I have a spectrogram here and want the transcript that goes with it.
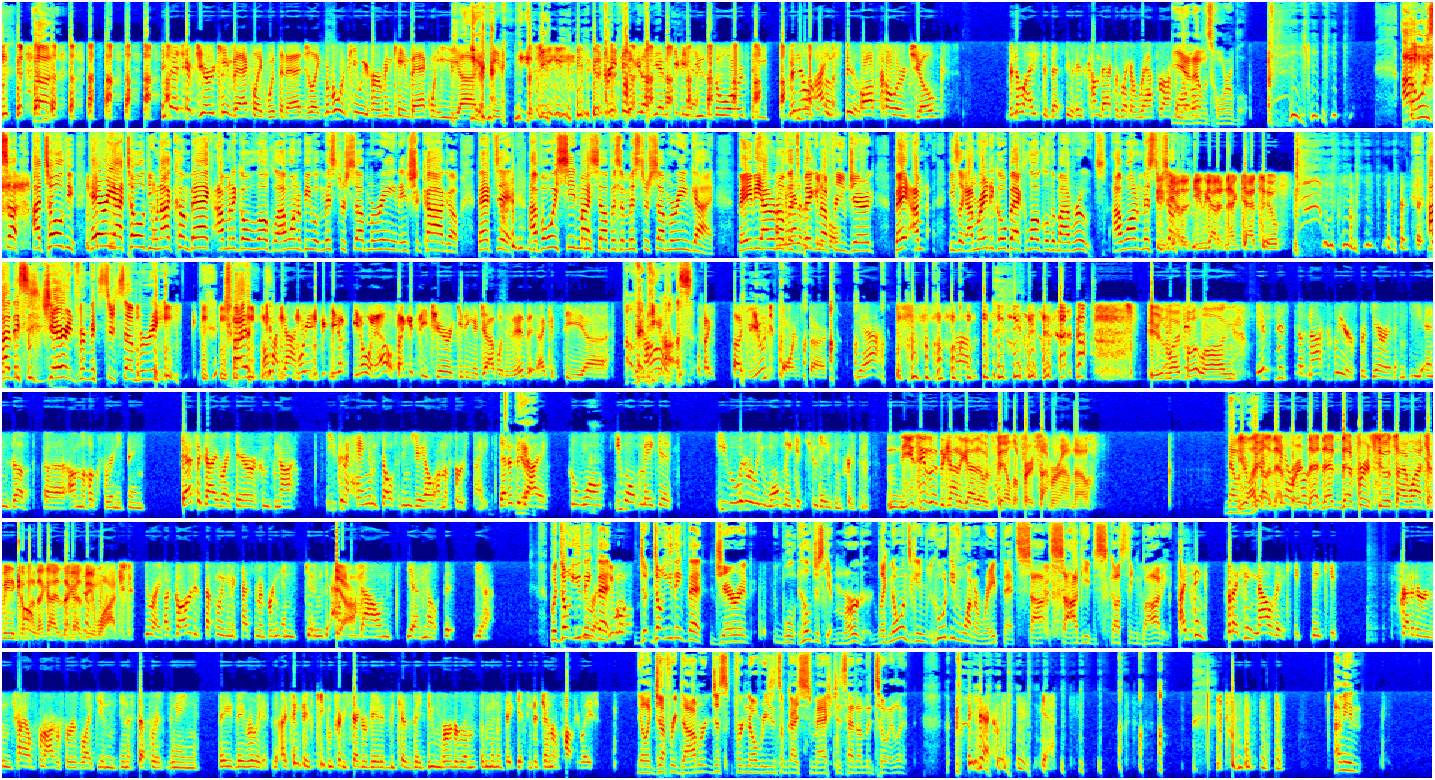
Uh, Imagine if Jared came back like with an edge. Like, remember when Pee Wee Herman came back when he uh, came, he, he redebuted on the MTV Music Awards? He Vanilla Ice too. off-color jokes. Vanilla Ice did that too. His comeback was like a rap rock yeah, album. that was horrible. I always saw. I told you, Harry. I told you when I come back, I'm gonna go local. I want to be with Mr. Submarine in Chicago. That's it. I've always seen myself as a Mr. Submarine guy, baby. I don't know A if that's big enough for you, Jared. Ba- I'm. He's like, I'm ready to go back local to my roots. I want Mr. He's got a Sub. he's got a neck tattoo. Hi, this is Jared from Mr. Submarine. Try. Oh my god. Or you, you know, you know what else? I could see Jared getting a job with Vivid. I could see uh, Oh, that'd be Oh. awesome. a, a huge porn star. Yeah. Um, Here's my foot long. if this does not clear for Jared and he ends up uh, on the hook for anything, that's a guy right there who's not. He's going to hang himself in jail on the first night. That is a Yeah. guy who won't. He won't make it. He literally won't make it two days in prison. He seems like the kind of guy that would fail the first time around, though. That would You're what? failing that Fail. first oh. that, that that first suicide watch. I mean, come on, that guy's that guy's being watched. You're right. A guard is definitely going to catch him and bring and get him to help Yeah. him down. Yeah. No. it- yeah. But don't you think right. that He won't- d- don't you think that Jared will he'll just get murdered? Like no one's going who would even want to rape that so- soggy disgusting body? I think, but I think now they keep they keep predators and child pornographers like in in a separate wing. They they really I think they keep them pretty segregated because they do murder them the minute they get into general population. Yeah, like Jeffrey Dahmer just for no reason some guy smashed his head on the toilet. Exactly. yeah. I mean,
